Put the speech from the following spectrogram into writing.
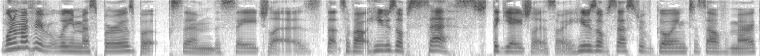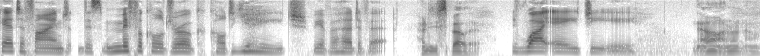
One of my favorite William S. Burroughs books, um, The Sage Letters. That's about he was obsessed. The Yage Letters, sorry. He was obsessed with going to South America to find this mythical drug called Yage. Have you ever heard of it? How do you spell it? Y A G E. No, I don't know.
